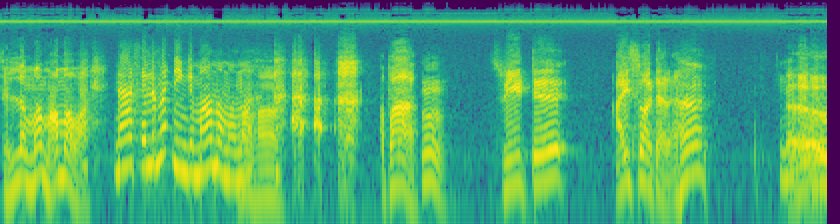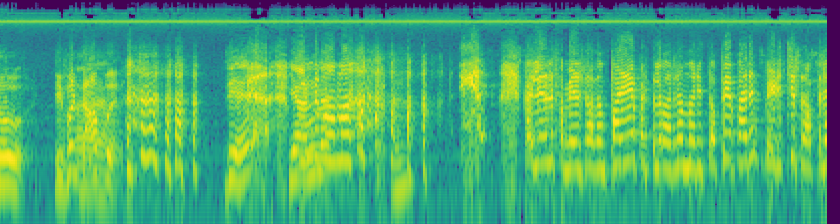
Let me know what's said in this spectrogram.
செல்லம்மா மாமாவா? நான் செல்லுமா? நீங்க மாமா மாமா. அப்பா sweet ice water tiffin top மாமா. கல்யாண சமையல் சாதம் பழைய படத்துல வர்ற மாதிரி தொப்பைய பாரு வெடிச்சிடுறாப்ல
